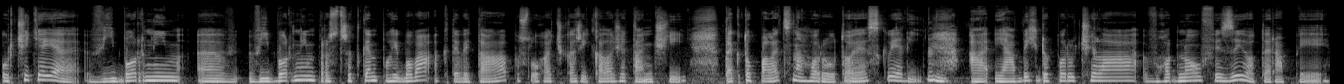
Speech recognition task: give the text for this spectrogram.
Určitě je výborným, výborným prostředkem pohybová aktivita. Posluchačka říkala, že tančí, tak to palec nahoru, to je skvělý. Mm. A já bych doporučila vhodnou fyzioterapii.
